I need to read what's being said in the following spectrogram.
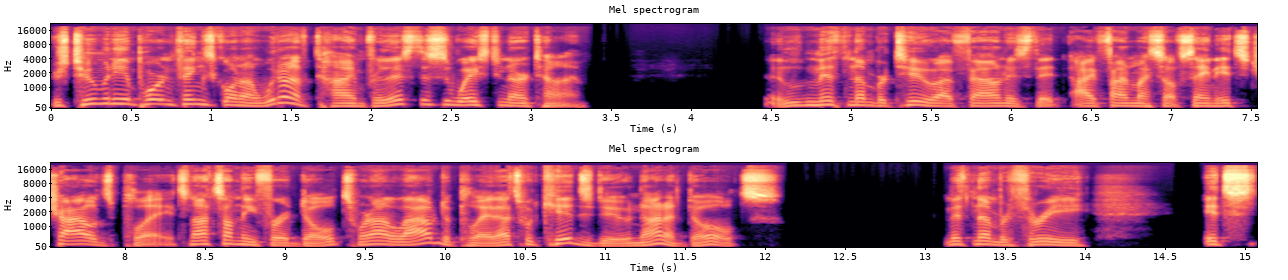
There's too many important things going on. We don't have time for this. This is wasting our time. Uh, myth number two I've found is that I find myself saying it's child's play. It's not something for adults. We're not allowed to play. That's what kids do, not adults. Myth number three it's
